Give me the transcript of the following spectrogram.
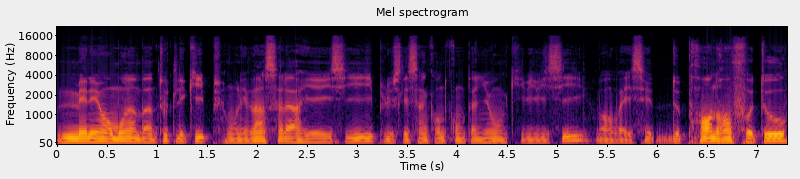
Mais néanmoins, ben, toute l'équipe, on est 20 salariés ici, plus les 50 compagnons qui vivent ici. On va essayer de prendre en photo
